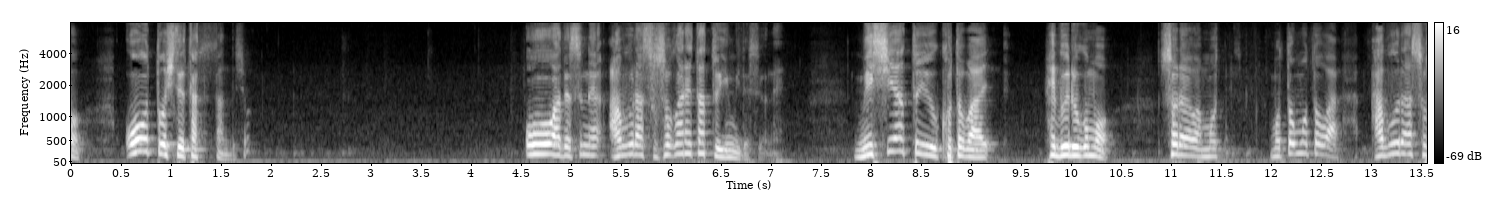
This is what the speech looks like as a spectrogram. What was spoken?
を王として立てたんでしょ。王はですね油注がれたという意味ですよね。メシアという言葉ヘブル語もそれはももともとは油注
